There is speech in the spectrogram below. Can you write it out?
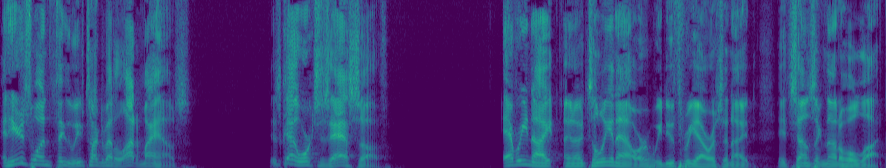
And here's one thing that we've talked about a lot in my house. This guy works his ass off. Every night, and it's only an hour. We do three hours a night. It sounds like not a whole lot,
